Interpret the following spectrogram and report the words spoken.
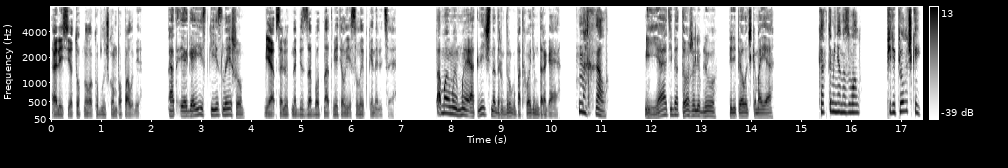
Алисия топнула каблучком по палубе. «От эгоистки и слышу», — я абсолютно беззаботно ответил ей с улыбкой на лице. «По-моему, мы отлично друг другу подходим, дорогая». «Нахал». «И я тебя тоже люблю, перепелочка моя», как ты меня назвал? Перепелочкой?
